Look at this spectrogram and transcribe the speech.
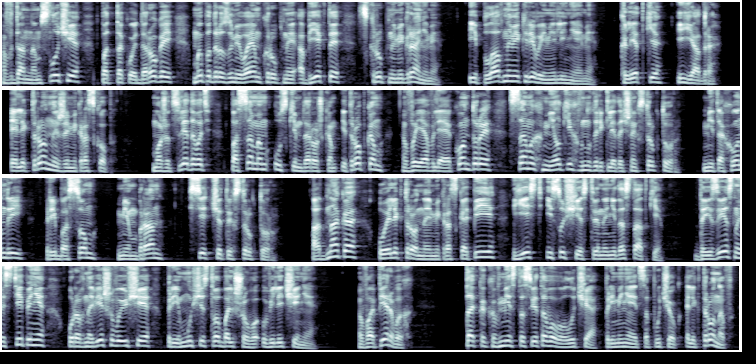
В данном случае под такой дорогой мы подразумеваем крупные объекты с крупными гранями и плавными кривыми линиями, клетки и ядра. Электронный же микроскоп может следовать по самым узким дорожкам и тропкам, выявляя контуры самых мелких внутриклеточных структур – митохондрий, рибосом, мембран, сетчатых структур – Однако у электронной микроскопии есть и существенные недостатки, до известной степени уравновешивающие преимущество большого увеличения. Во-первых, так как вместо светового луча применяется пучок электронов,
